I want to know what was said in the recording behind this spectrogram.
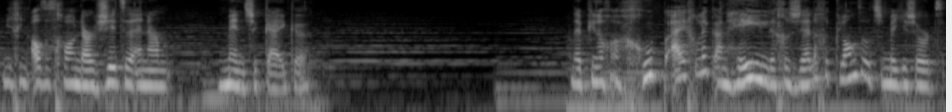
Die ging altijd gewoon daar zitten en naar mensen kijken. Dan heb je nog een groep eigenlijk aan hele gezellige klanten. Dat is een beetje een soort,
